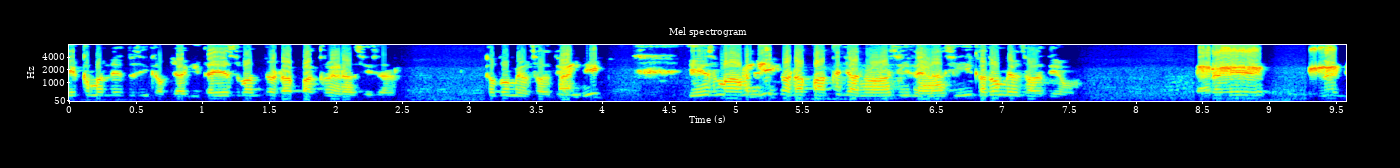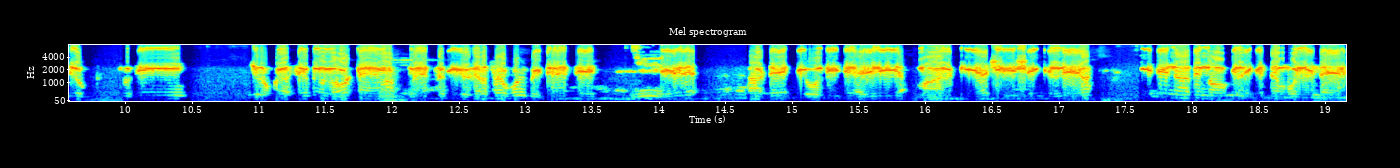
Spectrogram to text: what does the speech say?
ਇੱਕ ਮਰਲੇ ਤੁਸੀਂ ਕਬਜ਼ਾ ਕੀਤਾ ਇਸ ਸੰਬੰਧ ਤੁਹਾਡਾ ਪੱਖ ਲੈਣਾ ਸੀ ਸਰ। ਕਦੋਂ ਮਿਲ ਸਕਦੇ ਹੋ? ਹਾਂਜੀ। ਇਸ ਮਾਮਲੇ 'ਚ ਤੁਹਾਡਾ ਪੱਖ ਜਾਣਨਾ ਸੀ ਲੈਣਾ ਸੀ ਕਦੋਂ ਮਿਲ ਸਕਦੇ ਹੋ? ਸਰ ਇਹਨਾਂ ਜੋ ਤੁਸੀਂ ਜੋਗਾ ਸਿੰਘ ਤੋਂ ਲੋ ਟਾਈਮ ਮੈਂ ਤਹਿਸੀਲਦਾਰ ਸਾਹਿਬ ਕੋਲ ਬੈਠਾ ਇੱਥੇ। ਜੀ। ਜਿਹੜੇ ਸਾਡੇ ਜੋਤੀ ਜਿਹੜੀ ਮਾਲਕੀ ਆ 6-6 ਕਿੱਲੇ ਆ ਇਹਦੇ ਨਾਂ ਤੇ 9 ਕਿੱਲੇ ਕਿੱਦਾਂ ਬੋਲਣ ਡਿਆ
